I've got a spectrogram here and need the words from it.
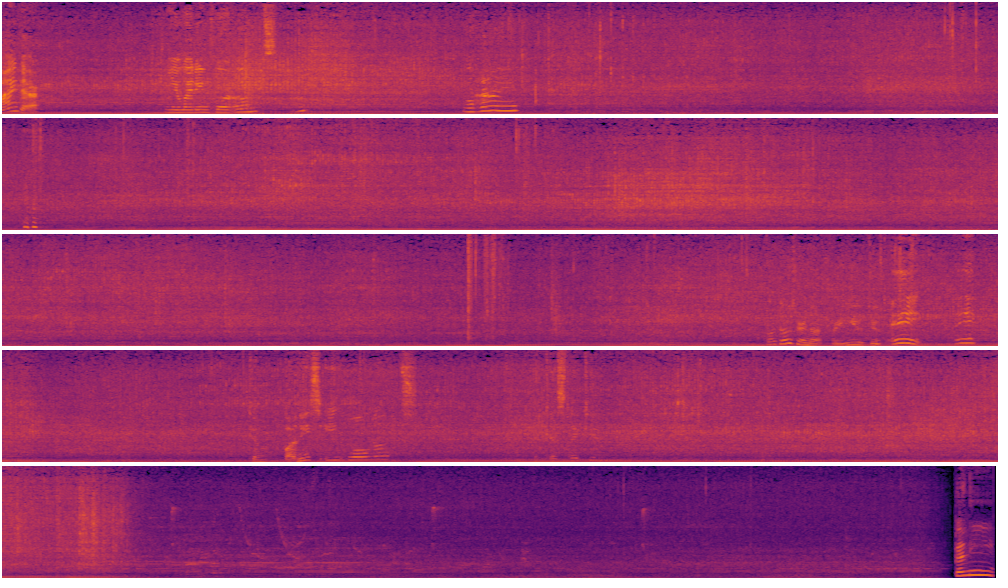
Hi there. Are you waiting for us? Hmm? Oh, hi. Those are not for you, dude. Hey! Hey! Can bunnies eat walnuts? I guess they can. 等你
